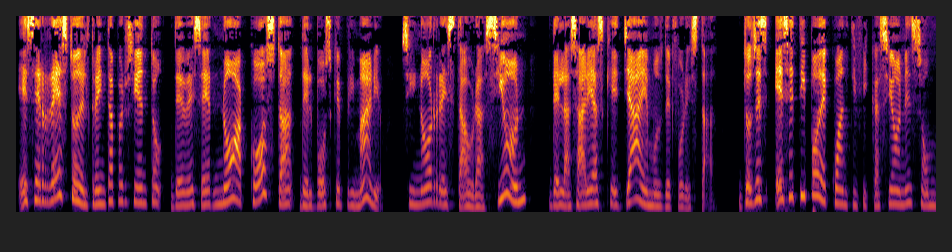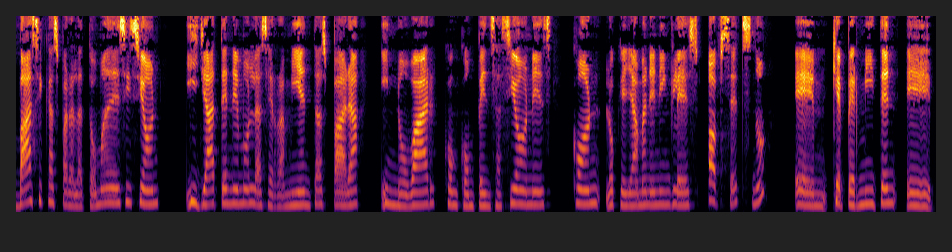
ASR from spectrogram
Ese resto del 30% debe ser no a costa del bosque primario, sino restauración de las áreas que ya hemos deforestado. Entonces, ese tipo de cuantificaciones son básicas para la toma de decisión y ya tenemos las herramientas para innovar con compensaciones, con lo que llaman en inglés offsets, ¿no? Em, que permiten eh,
